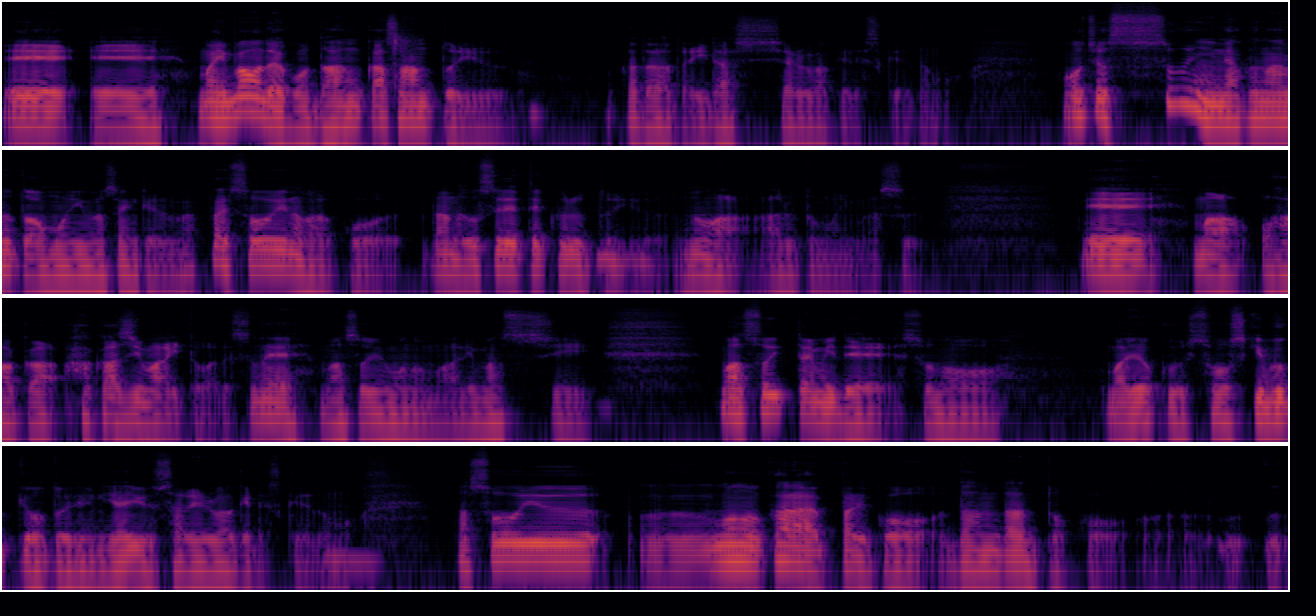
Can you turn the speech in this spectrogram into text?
で、えーまあ、今まではこの檀家さんという方々いらっしゃるわけですけれどももちろんすぐになくなるとは思いませんけどもやっぱりそういうのがこうだんだん薄れてくるというのはあると思います。でまあお墓墓じまいとかですね、まあ、そういうものもありますし、まあ、そういった意味でその、まあ、よく葬式仏教というふうに揶揄されるわけですけれども、まあ、そういうものからやっぱりこうだんだんとこう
